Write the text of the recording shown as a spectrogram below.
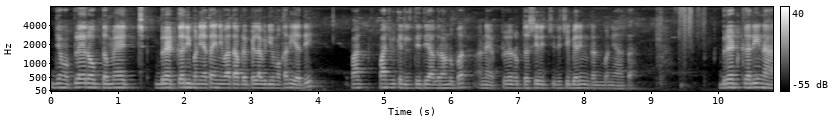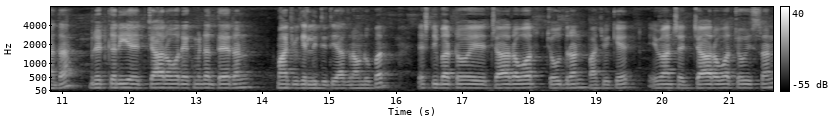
જેમાં player of the match Brad Currie બન્યા હતા. એની વાત આપણે પહેલા વિડીયોમાં કરી હતી. પાંચ પાંચ વિકેટ લીધી હતી આ ગ્રાઉન્ડ ઉપર અને player of the series Richie Berrington બન્યા હતા. બ્રેડ કરીના હતા. બ્રેડ કરીએ ચાર ઓવર એક મિનિટ તેર રન પાંચ વિકેટ લીધી હતી આ ગ્રાઉન્ડ ઉપર. એસડી બાટોએ ચાર ઓવર ચૌદ રન પાંચ વિકેટ ઇવાન્સે ચાર ઓવર ચોવીસ રન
